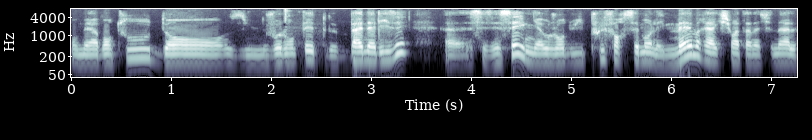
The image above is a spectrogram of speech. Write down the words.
On est avant tout dans une volonté de banaliser euh, ces essais. Il n'y a aujourd'hui plus forcément les mêmes réactions internationales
